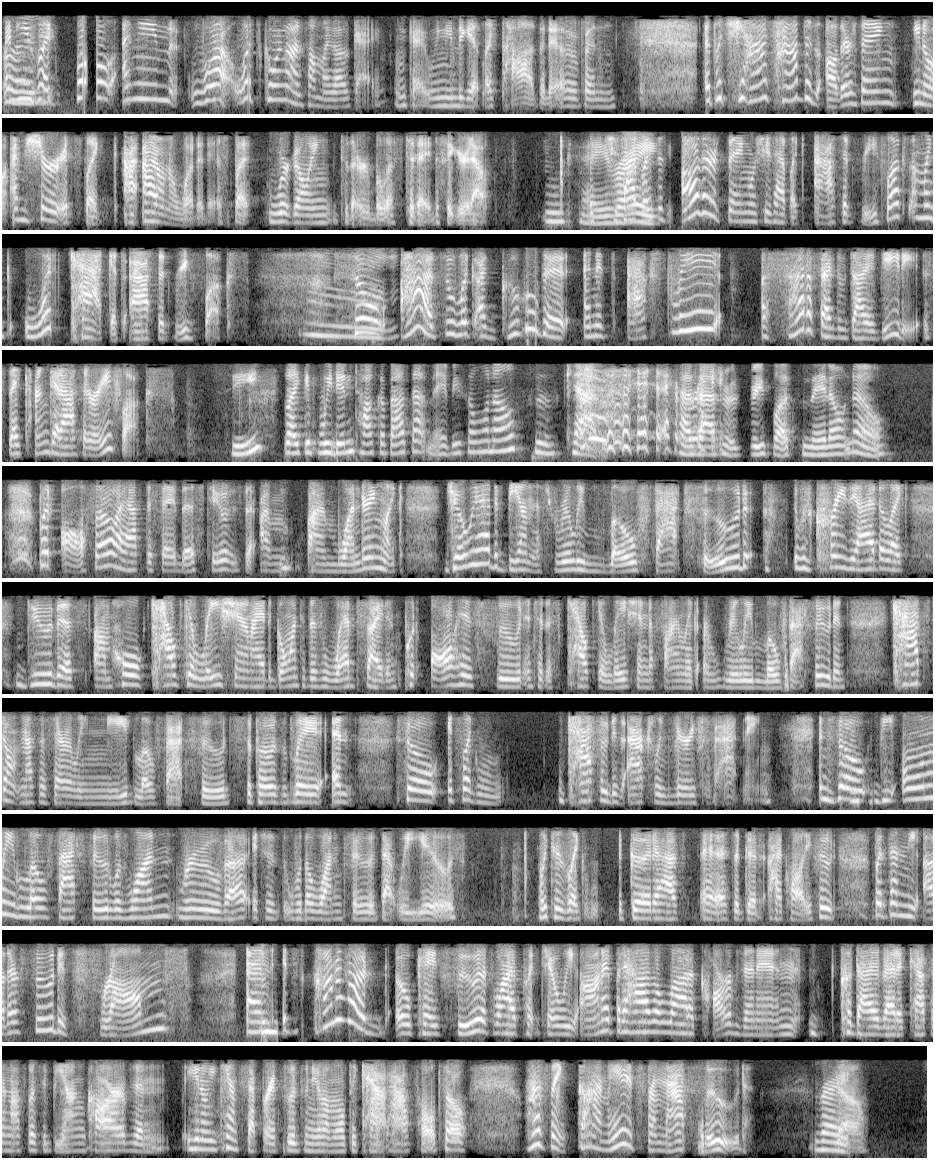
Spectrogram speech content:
And he's like, well, I mean, what what's going on? So I'm like, okay, okay, we need to get like positive and. uh, But she has had this other thing. You know, I'm sure it's like I, I don't know what it is, but we're going to the herbalist today to figure it out. Okay, she's right. had like this other thing where she's had like acid reflux. I'm like, what cat gets acid reflux? So Hmm. odd. So like I googled it, and it's actually a side effect of diabetes. They can get acid reflux. See, like if we didn't talk about that, maybe someone else's cat has Right. acid reflux and they don't know. But also, I have to say this too is that I'm I'm wondering like Joey had to be on this really low fat food. It was crazy. I had to like do this um whole calculation. I had to go onto this website and put all his food into this calculation to find like a really low fat food and cats don't necessarily need low fat foods supposedly. And so it's like cat food is actually very fattening. And so the only low fat food was Weruva, which is the one food that we use, which is like good as has a good high quality food. But then the other food is Fromm's. And Mhm. it's kind of a okay food. That's why I put Joey on it, but it has a lot of carbs in it. And diabetic cats are not supposed to be on carbs, and you know you can't separate foods when you have a multi-cat household. So I was thinking, God, maybe it's from that food. Right. So,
